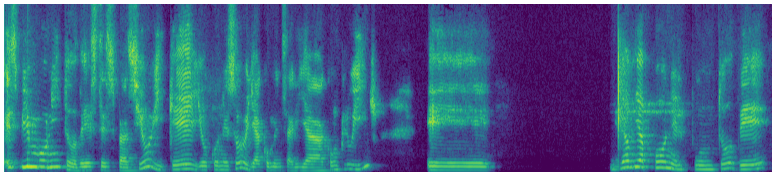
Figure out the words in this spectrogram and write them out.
es bien bonito de este espacio y que yo con eso ya comenzaría a concluir. Eh, Claudia pone el punto de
